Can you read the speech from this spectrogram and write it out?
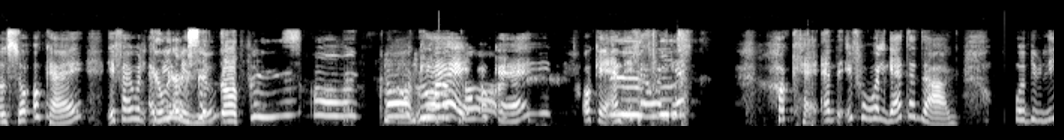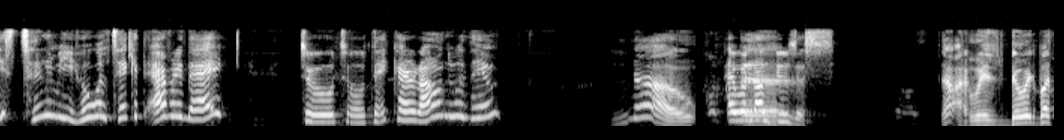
Also, okay, if I will Can agree we with accept you. dog, please? Oh my God. we want a Okay, okay, okay, and if I will get, okay, and if I will get a dog, would you please tell me who will take it every day to to take her around with him? No. I will not do Uh, this. No, I will do it, but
